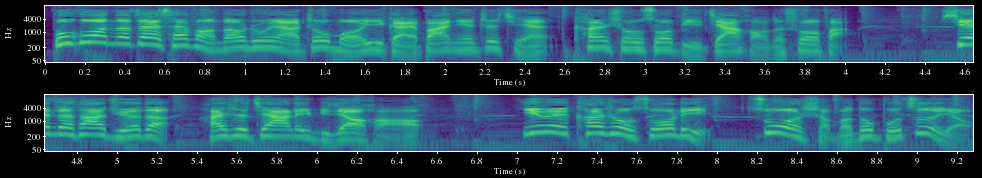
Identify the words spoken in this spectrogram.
不过呢，在采访当中呀，周某一改八年之前看守所比家好的说法，现在他觉得还是家里比较好，因为看守所里做什么都不自由，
